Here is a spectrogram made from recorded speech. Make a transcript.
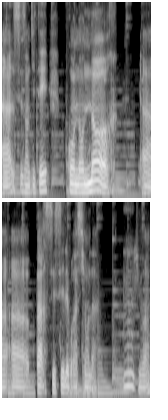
à, ces entités qu'on honore par ces célébrations-là. Mm. Tu vois?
